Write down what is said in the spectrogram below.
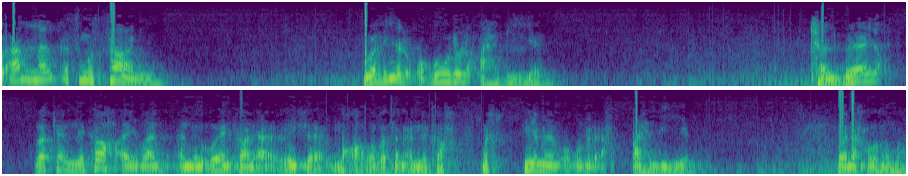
وأما القسم الثاني وهي العقود العهدية. كالبيع وكالنكاح أيضا وإن كان ليس معارضة النكاح بس هي من العقود العهدية. ونحوهما.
